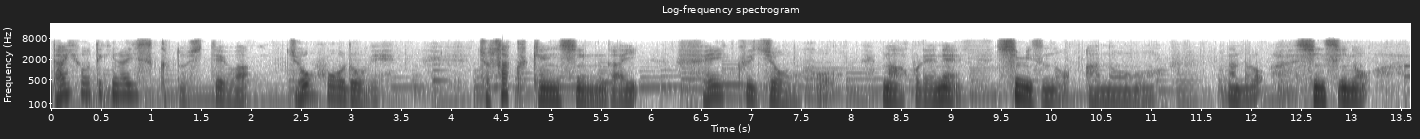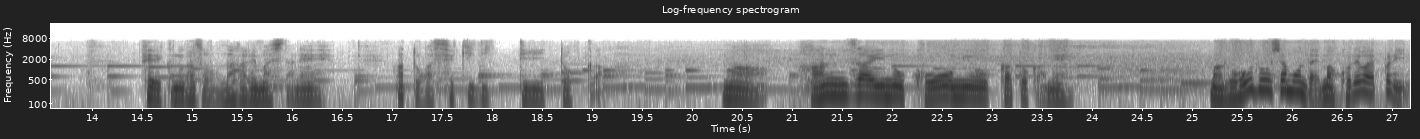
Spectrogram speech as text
代表的なリスクとしては、情報漏洩、著作権侵害、フェイク情報。まあこれね、清水の、あの、なんだろう、浸水のフェイクの画像流れましたね。あとはセキュリティとか、まあ、犯罪の巧妙化とかね、まあ、労働者問題、まあ、これはやっぱり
